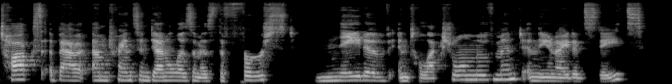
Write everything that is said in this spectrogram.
talks about um, transcendentalism as the first native intellectual movement in the United States.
